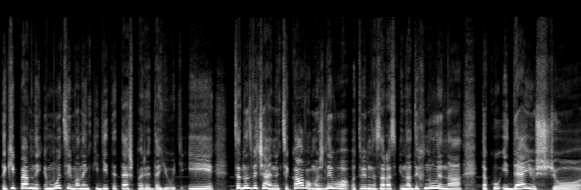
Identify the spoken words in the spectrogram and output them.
Такі певні емоції маленькі діти теж передають. І це надзвичайно цікаво. Можливо, от ви мене зараз і надихнули на таку ідею, що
